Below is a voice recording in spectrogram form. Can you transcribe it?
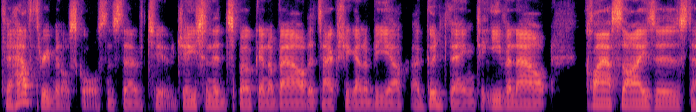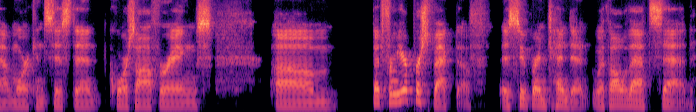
to have three middle schools instead of two. Jason had spoken about it's actually going to be a, a good thing to even out class sizes, to have more consistent course offerings. Um, but from your perspective as superintendent, with all that said,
